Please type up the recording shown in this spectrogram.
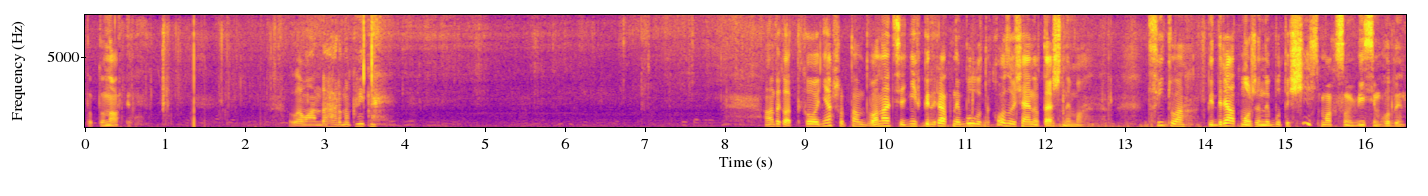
Тобто навпіл. Лаванда гарно квітне. А так от, такого дня, щоб там 12 днів підряд не було, такого, звичайно, теж нема. Світла підряд може не бути 6, максимум 8 годин.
